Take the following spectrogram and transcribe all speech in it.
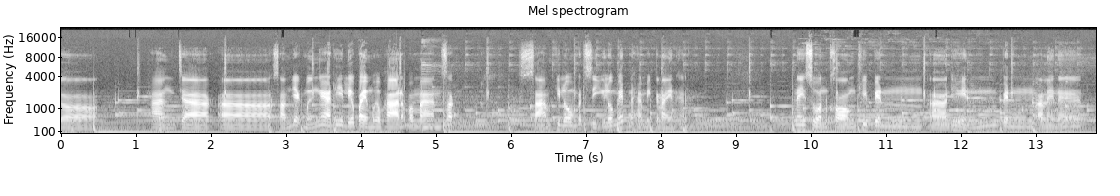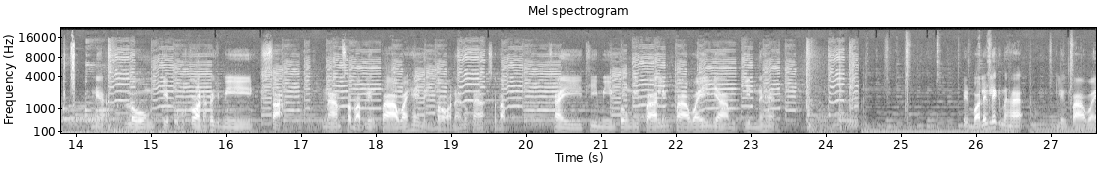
ก็ห่างจากสามแยกเหมืองง่าที่เลี้ยวไปอำเภอพานะประมาณสัก 3 กิโลเมตร4กิโลเมตรนะฮะไม่ไกลนะฮะในส่วนของที่เป็นที่เห็นเป็นอะไรนะ เนี่ยโรงเก็บอุปกรณ์เขานก็จะมีสระน้ำสำหรับเลี้ยงปลาไว้ให้หนึ่งบ่อนะลูกค้าสำหรับใครที่มีปงมีปลาเลี้ยงปลาไว้ยามกินนะฮะเป็นบ่อเล็กๆนะฮะเลี้ยงปลาไว้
